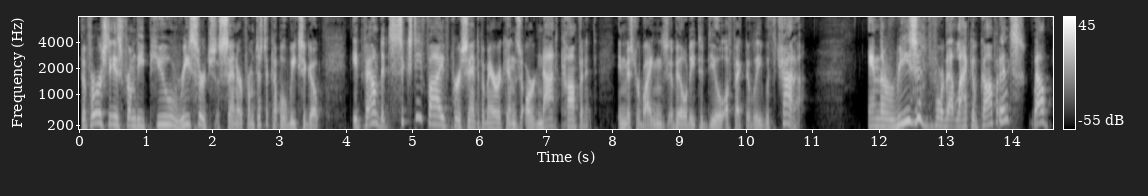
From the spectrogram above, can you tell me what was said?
The first is from the Pew Research Center from just a couple of weeks ago. It found that 65% of Americans are not confident in Mr. Biden's ability to deal effectively with China. And the reason for that lack of confidence? Well,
